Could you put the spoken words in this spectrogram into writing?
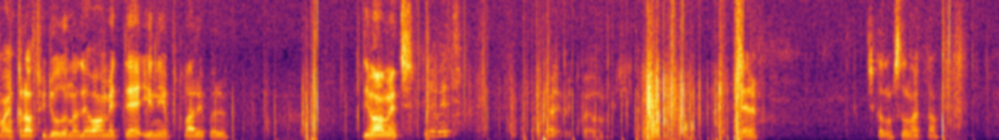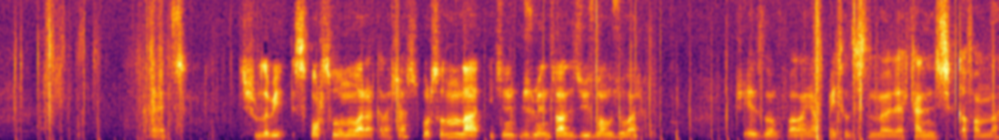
Minecraft videolarına devam et de yeni yapıtlar yaparım. Değil mi Ahmet? Evet. Böyle bir koyalım. Çıkalım sığınaktan. Evet. Şurada bir spor salonu var arkadaşlar. Spor salonu da içini düzmedim. Sadece yüzme havuzu var. Şezlong falan yapmaya çalıştım böyle. Kendi kafamla.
